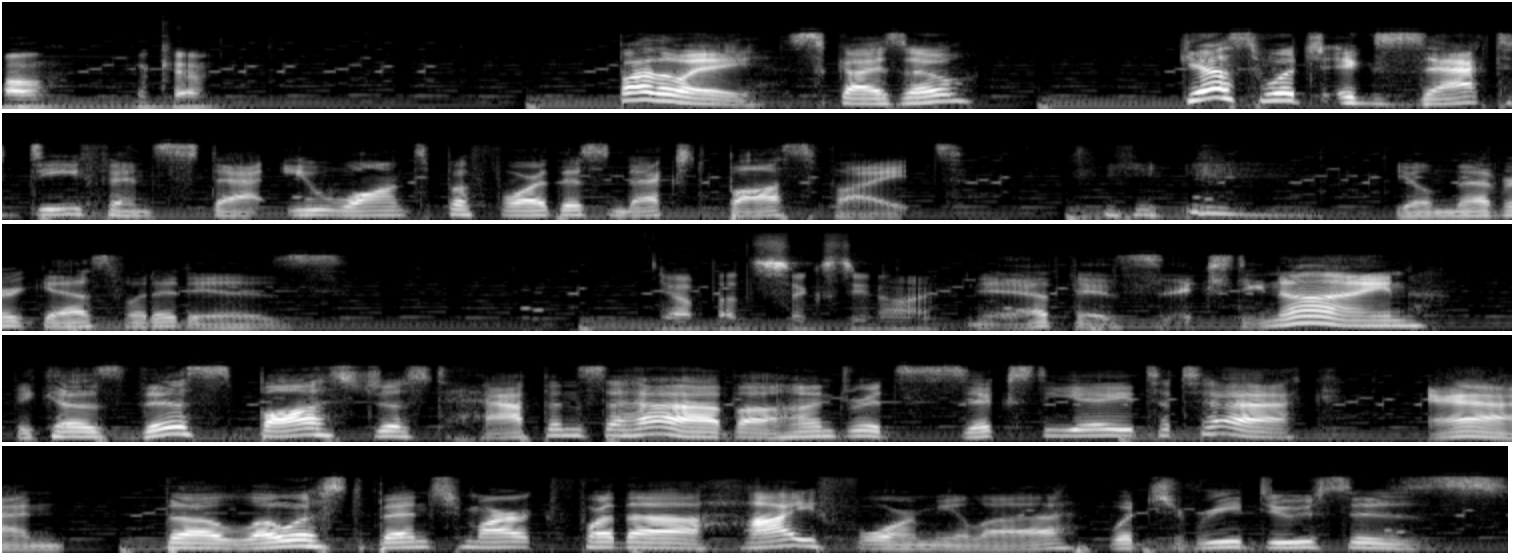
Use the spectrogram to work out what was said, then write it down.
Oh, okay. By the way, Skyzo, guess which exact defense stat you want before this next boss fight? You'll never guess what it is. Yep, that's 69. Yep, it's 69. Because this boss just happens to have 168 attack, and the lowest benchmark for the high formula, which reduces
